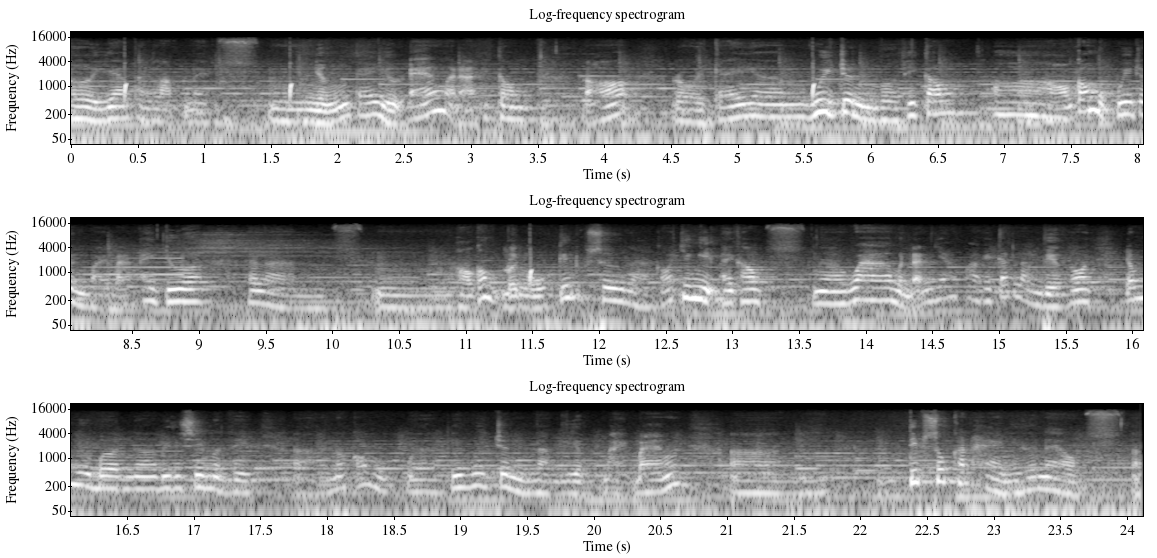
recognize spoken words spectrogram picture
thời gian thành lập này ừm, những cái dự án mà đã thi công đó rồi cái um, quy trình vừa thi công Ờ. họ có một quy trình bài bản hay chưa? Hay là họ có một đội ngũ kiến trúc sư là có chuyên nghiệp hay không? À, qua mình đánh giá qua cái cách làm việc thôi. Giống như bên à, uh, BTC mình thì uh, nó có một uh, cái quy trình làm việc bài bản uh, tiếp xúc khách hàng như thế nào à,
